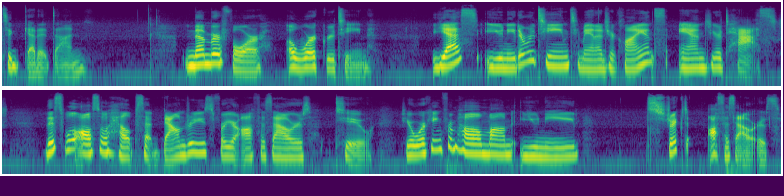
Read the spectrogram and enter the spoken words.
to get it done. Number four, a work routine. Yes, you need a routine to manage your clients and your tasks. This will also help set boundaries for your office hours too. If you're working from home, mom, you need strict office hours.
